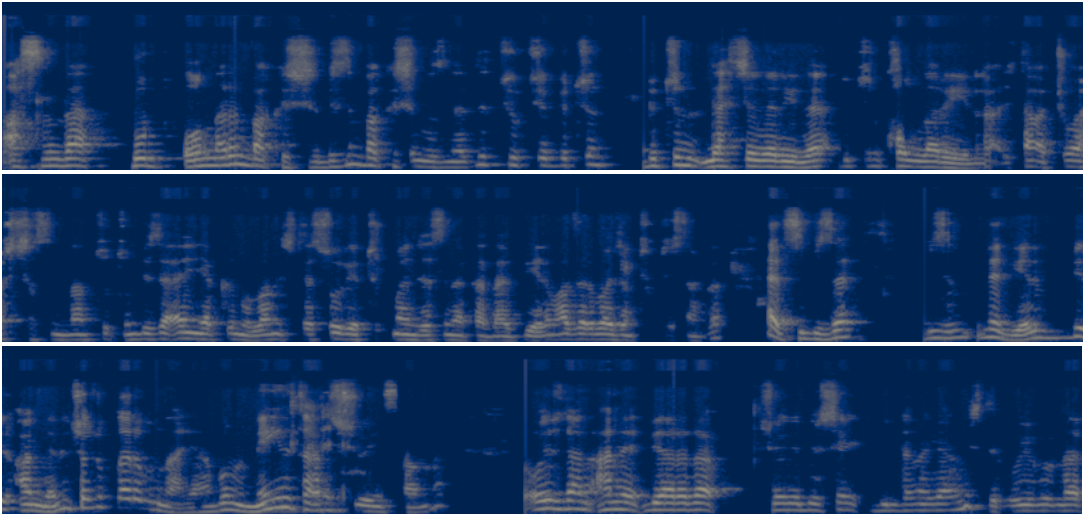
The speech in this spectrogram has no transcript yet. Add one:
Aslında bu onların bakışı, bizim bakışımız nedir? Türkçe bütün bütün lehçeleriyle, bütün kollarıyla, ta Çuvaşçasından tutun bize en yakın olan işte Suriye Türkmencesine kadar diyelim, Azerbaycan Türkçesine kadar hepsi bize bizim ne diyelim bir annenin çocukları bunlar. Yani bunun neyini tartışıyor evet. insanlar? O yüzden hani bir arada şöyle bir şey gündeme gelmişti. Uygurlar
